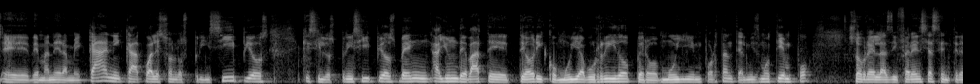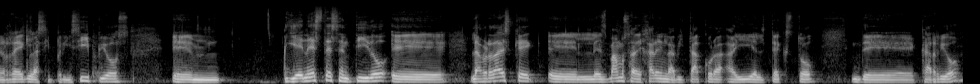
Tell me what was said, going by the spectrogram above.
eh, de manera mecánica, cuáles son los principios, que si los principios ven, hay un debate teórico muy aburrido, pero muy importante al mismo tiempo, sobre las diferencias entre reglas y principios. Em, y en este sentido, eh, la verdad es que eh, les vamos a dejar en la bitácora ahí el texto de Carrió,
